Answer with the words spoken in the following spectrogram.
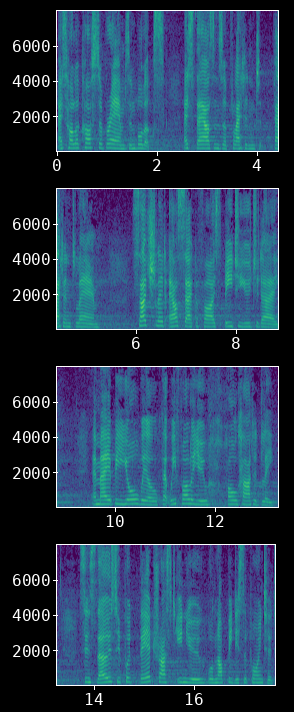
as holocausts of rams and bullocks, as thousands of flattened, fattened lamb. Such let our sacrifice be to you today. And may it be your will that we follow you wholeheartedly, since those who put their trust in you will not be disappointed.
